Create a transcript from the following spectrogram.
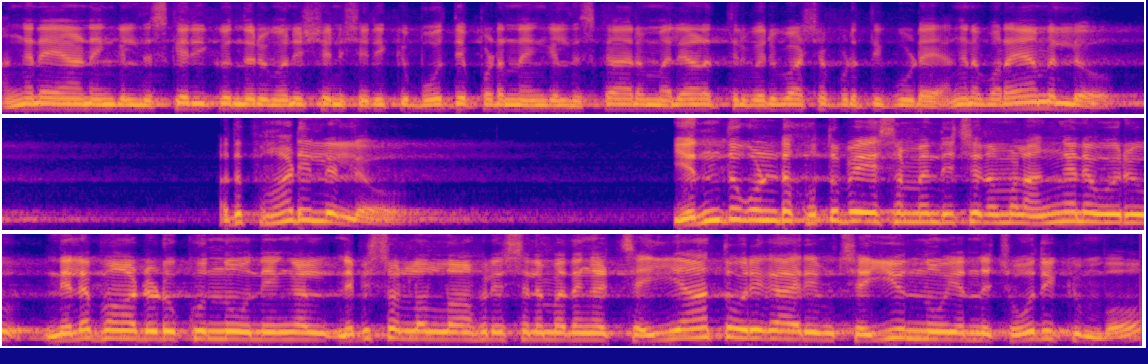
അങ്ങനെയാണെങ്കിൽ നിസ്കരിക്കുന്ന ഒരു മനുഷ്യൻ ശരിക്കും ബോധ്യപ്പെടണമെങ്കിൽ നിസ്കാരം മലയാളത്തിൽ പരിഭാഷപ്പെടുത്തിക്കൂടെ? അങ്ങനെ പറയാമല്ലോ? അത് പാടില്ലല്ലോ? എന്തുകൊണ്ട് ഹുത്തുബയെ സംബന്ധിച്ച് നമ്മൾ അങ്ങനെ ഒരു നിലപാടെടുക്കുന്നു? നിങ്ങൾ നബി സല്ലല്ലാഹു അലൈഹി വസല്ലം നിങ്ങൾ ചെയ്യാത്ത ഒരു കാര്യം ചെയ്യുന്നു എന്ന് ചോദിക്കുമ്പോൾ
